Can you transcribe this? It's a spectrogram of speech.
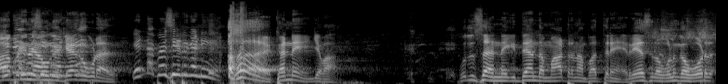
அப்படின்னு அவங்க கேட்கக்கூடாது. என்ன பேசிட்டு இருக்க நீ கண்ணே இங்க வா புதுசா இன்னைக்கு தான் அந்த மாட்டை நான் பத்துறேன் ரேஸ்ல ஒழுங்கா ஓடுது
